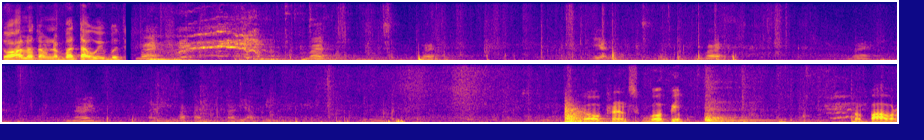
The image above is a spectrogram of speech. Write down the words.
તો હાલો તમને બતાવું એ બધું. Bye. Nine. Hari makan hari api. જો ફ્રેન્ડ્સ ગોપી પાવર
